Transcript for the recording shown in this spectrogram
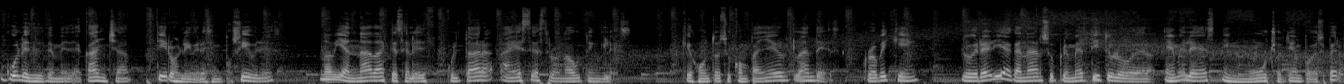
goles desde media cancha, tiros libres imposibles. No había nada que se le dificultara a este astronauta inglés, que junto a su compañero irlandés, Robbie King, lograría ganar su primer título de MLS en mucho tiempo de espera.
